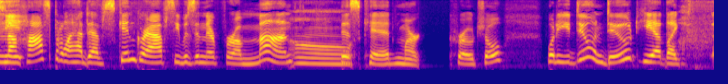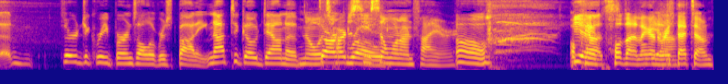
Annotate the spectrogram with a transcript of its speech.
in the see- hospital. I had to have skin grafts. He was in there for a month. Oh. This kid, Mark Crochel. What are you doing, dude? He had like uh, third degree burns all over his body. Not to go down a No, it's hard to see someone on fire. Oh, Okay, Yes. hold on. I got to Yeah. write that down.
